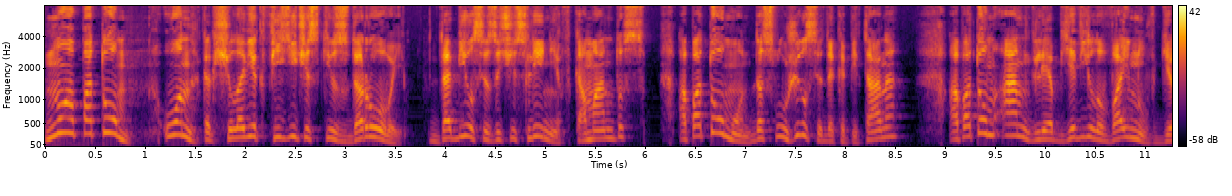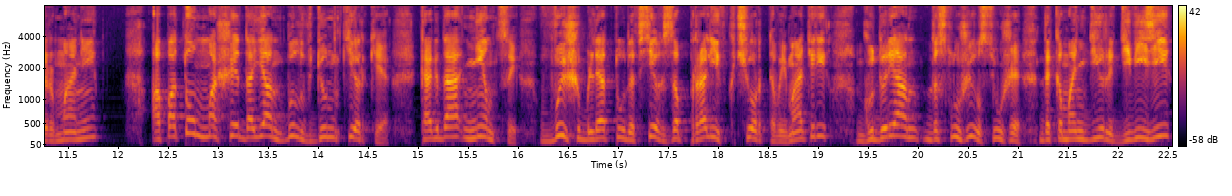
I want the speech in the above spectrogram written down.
Ну а потом он, как человек физически здоровый, добился зачисления в командос, а потом он дослужился до капитана, а потом Англия объявила войну в Германии – а потом Маше Даян был в Дюнкерке, когда немцы вышибли оттуда всех за пролив к чертовой матери, Гудериан дослужился уже до командира дивизии,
